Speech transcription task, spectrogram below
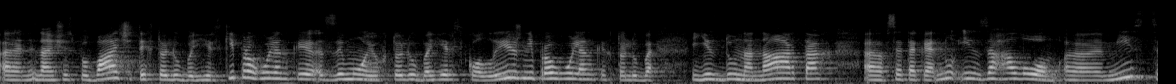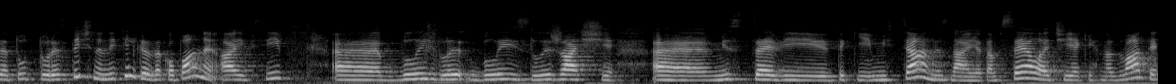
не знаю, щось побачити, хто любить гірські прогулянки зимою, хто любить гірськолижні прогулянки, хто любить їзду на нартах, все таке. Ну і загалом місце тут туристичне, не тільки Закопане, а й всі близлежащі е, місцеві такі місця, не знаю, я там села чи як їх назвати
